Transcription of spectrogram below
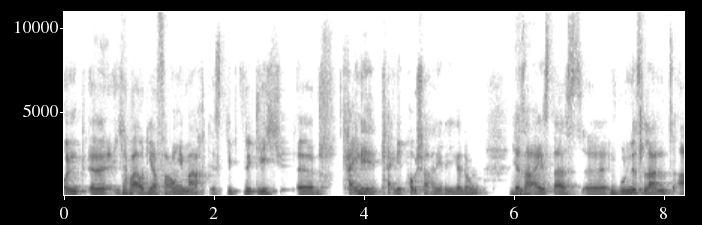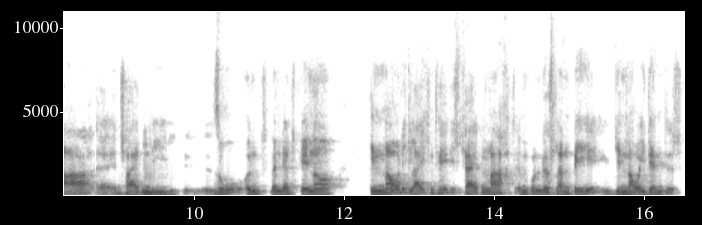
Und äh, ich habe auch die Erfahrung gemacht, es gibt wirklich äh, keine, keine pauschale Regelung. Ja. Das heißt, dass äh, im Bundesland A äh, entscheiden mhm. die so und wenn der Trainer genau die gleichen Tätigkeiten macht im Bundesland B, genau identisch,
